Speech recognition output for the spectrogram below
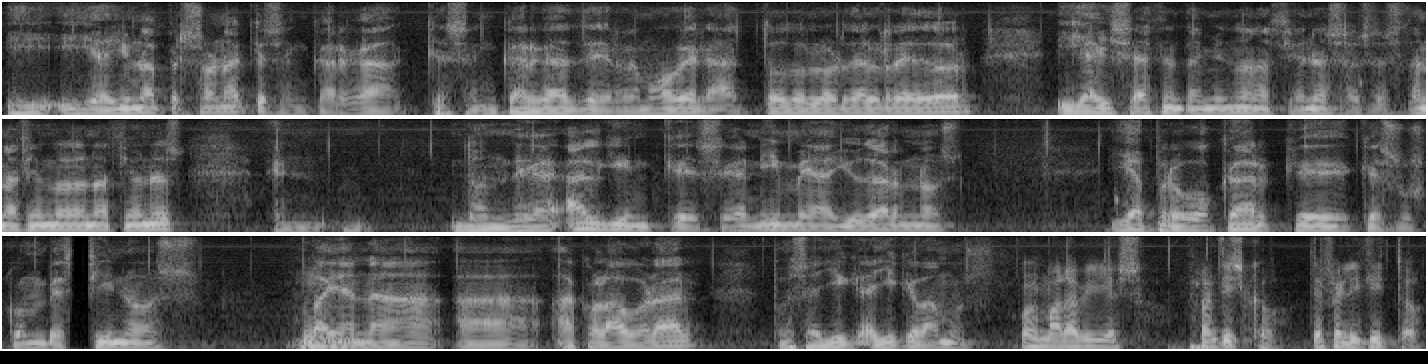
y, y hay una persona que se encarga que se encarga de remover a todos los de alrededor y ahí se hacen también donaciones. O sea, se están haciendo donaciones en donde alguien que se anime a ayudarnos y a provocar que, que sus convecinos vayan a, a- a colaborar, pues allí, allí que vamos. Pues maravilloso. Francisco, te felicito.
